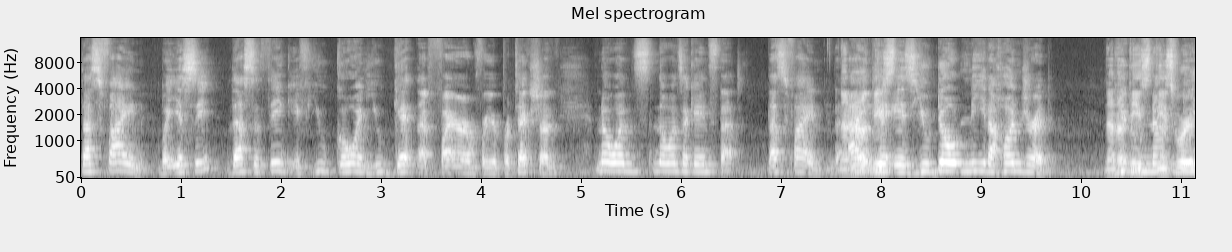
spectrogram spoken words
that's fine. But you see, that's the thing. If you go and you get that firearm for your protection, no one's no one's against that. That's fine. The No, no, no, idea these- is you don't need a hundred. No, no, You these these were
